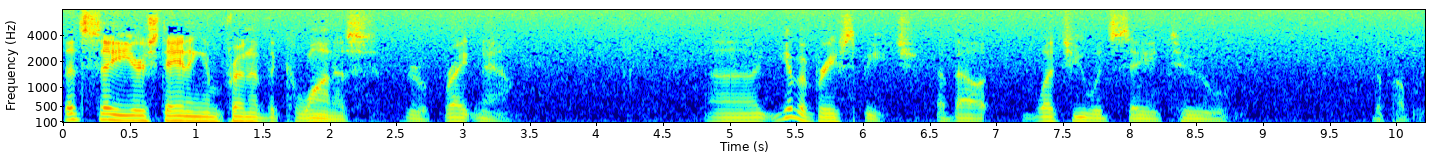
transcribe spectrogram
let's say you're standing in front of the Kiwanis group right now. Uh, give a brief speech about what you would say to the public.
